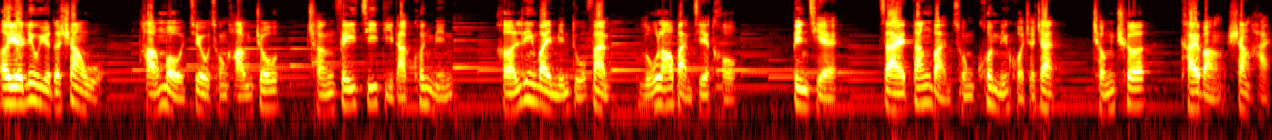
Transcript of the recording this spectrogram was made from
二月六日的上午，唐某就从杭州乘飞机抵达昆明，和另外一名毒贩卢老板接头，并且在当晚从昆明火车站乘车开往上海。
